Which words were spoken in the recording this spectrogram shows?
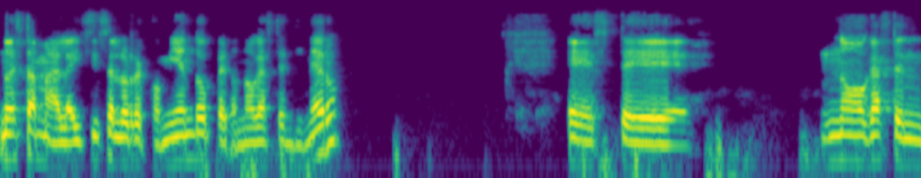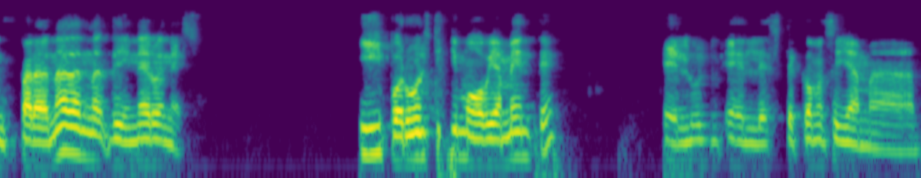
no está mal, ahí sí se lo recomiendo, pero no gasten dinero. Este, no gasten para nada de dinero en eso. Y por último, obviamente, el, el, este, ¿cómo se llama?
